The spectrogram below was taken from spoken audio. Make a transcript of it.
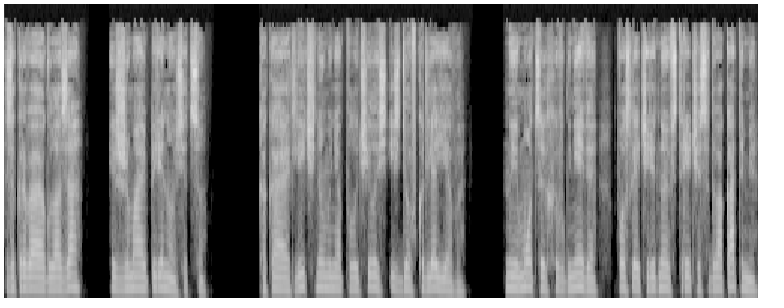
Закрываю глаза и сжимаю переносицу. Какая отличная у меня получилась издевка для Евы. На эмоциях и в гневе после очередной встречи с адвокатами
